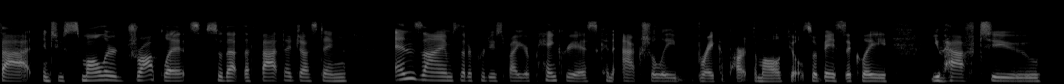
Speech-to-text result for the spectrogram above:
fat into smaller droplets so that the fat digesting enzymes that are produced by your pancreas can actually break apart the molecule. So basically, you have to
